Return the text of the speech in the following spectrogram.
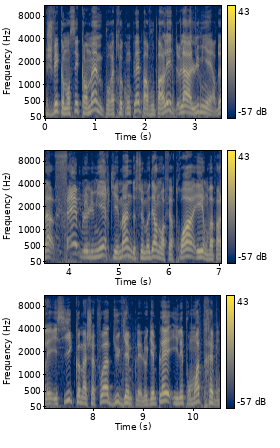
je vais commencer quand même, pour être complet, par vous parler de la lumière, de la faible lumière qui émane de ce Modern Warfare 3, et on va parler ici, comme à chaque fois, du gameplay. Le gameplay, il est pour moi très bon.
